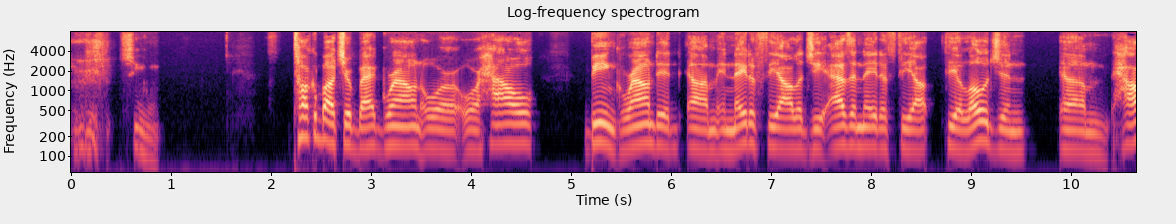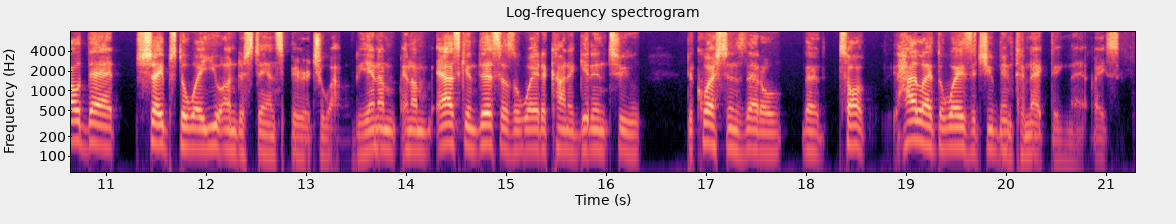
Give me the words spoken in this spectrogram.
talk about your background or or how being grounded um, in native theology as a native the- theologian, um, how that shapes the way you understand spirituality. And I'm and I'm asking this as a way to kind of get into the questions that'll that talk highlight the ways that you've been connecting that basically.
